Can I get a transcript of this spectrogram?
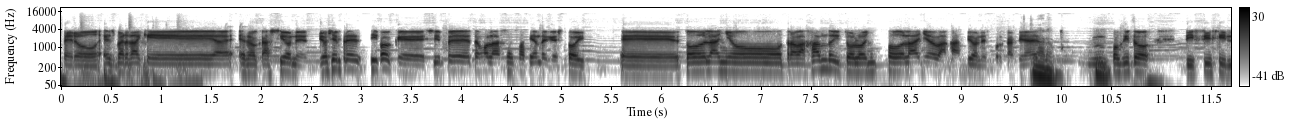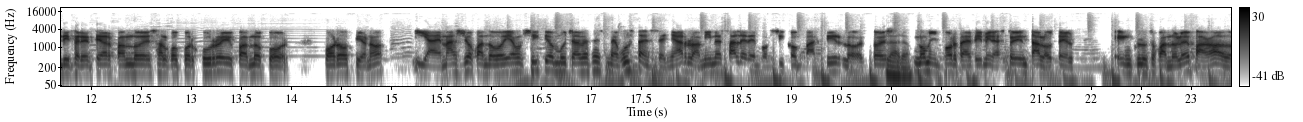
pero es verdad que eh, en ocasiones, yo siempre digo que siempre tengo la sensación de que estoy eh, todo el año trabajando y todo, lo- todo el año de vacaciones, porque al final Claro. es un poquito difícil diferenciar cuando es algo por curro y cuando por, por ocio, ¿no? Y además yo cuando voy a un sitio muchas veces me gusta enseñarlo, a mí me sale de por sí compartirlo, entonces Claro. no me importa decir, mira, estoy en tal hotel, e incluso cuando lo he pagado,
